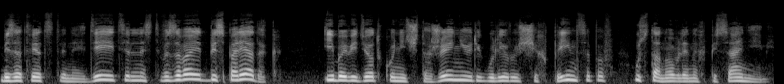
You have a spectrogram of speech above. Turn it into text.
Безответственная деятельность вызывает беспорядок, ибо ведет к уничтожению регулирующих принципов, установленных Писаниями.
